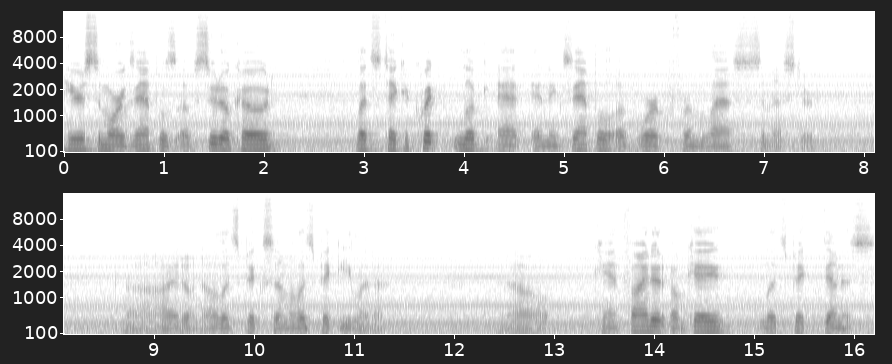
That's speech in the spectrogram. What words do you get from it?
here's some more examples of pseudocode. Let's take a quick look at an example of work from last semester. Uh, I don't know. Let's pick some. Let's pick Elena. Now, can't find it. Okay, let's pick Dennis.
